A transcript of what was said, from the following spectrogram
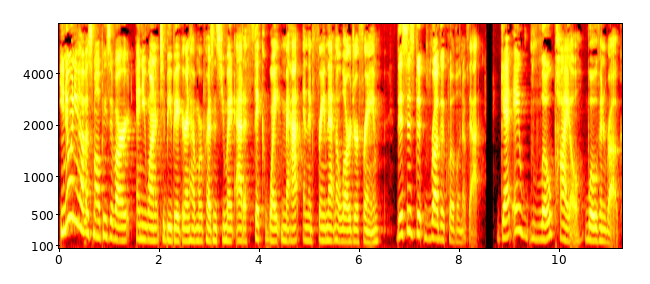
you know, when you have a small piece of art and you want it to be bigger and have more presence, you might add a thick white mat and then frame that in a larger frame. This is the rug equivalent of that. Get a low pile woven rug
